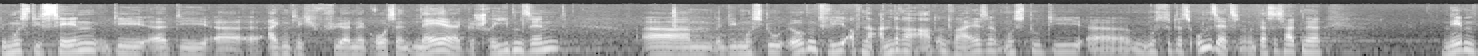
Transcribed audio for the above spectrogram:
Du musst die Szenen, die, äh, die äh, eigentlich für eine große Nähe geschrieben sind, ähm, die musst du irgendwie auf eine andere Art und Weise musst du die äh, musst du das umsetzen und das ist halt eine neben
